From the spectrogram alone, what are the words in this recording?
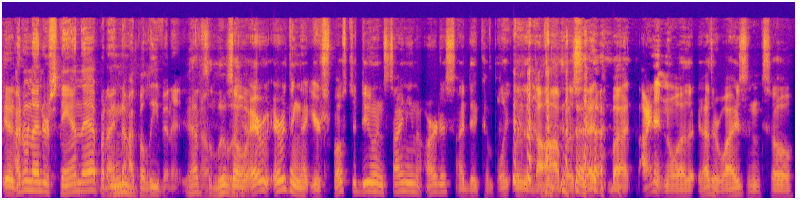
it- i don't understand that but i know, Mm. i believe in it you know? Absolutely. So yeah. every, everything that you're supposed to do in signing an artist, I did completely the opposite, but I didn't know other, otherwise. And so,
